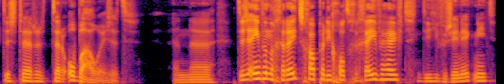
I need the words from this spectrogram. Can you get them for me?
Dus ter, ter opbouw is het. En het is een van de gereedschappen die God gegeven heeft. Die verzin ik niet.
